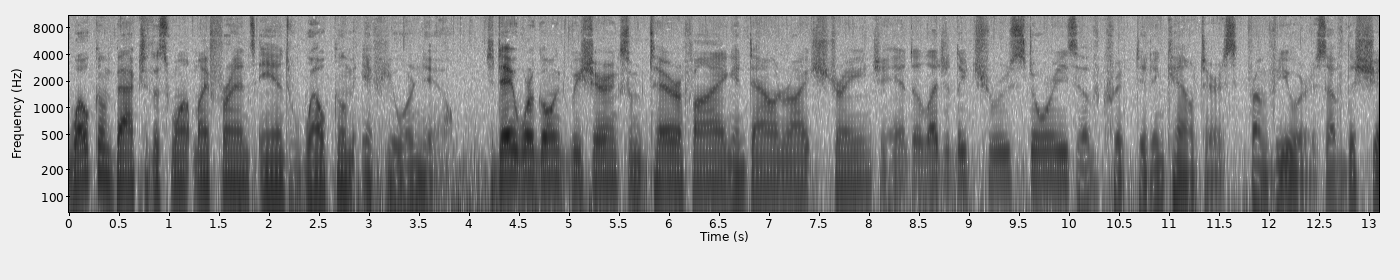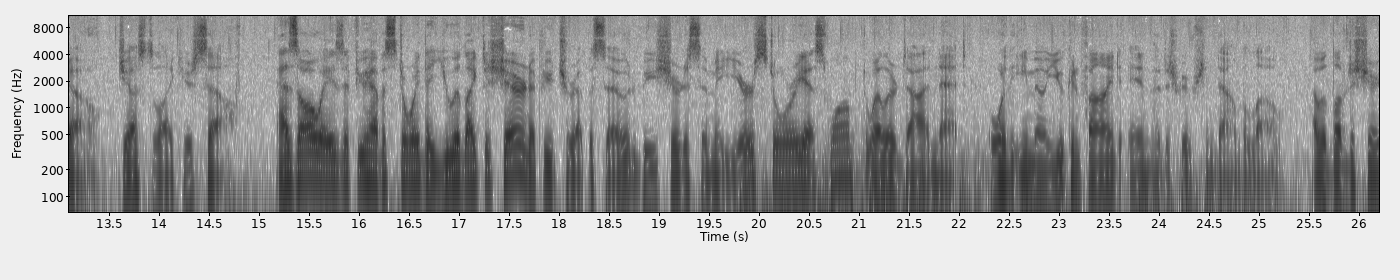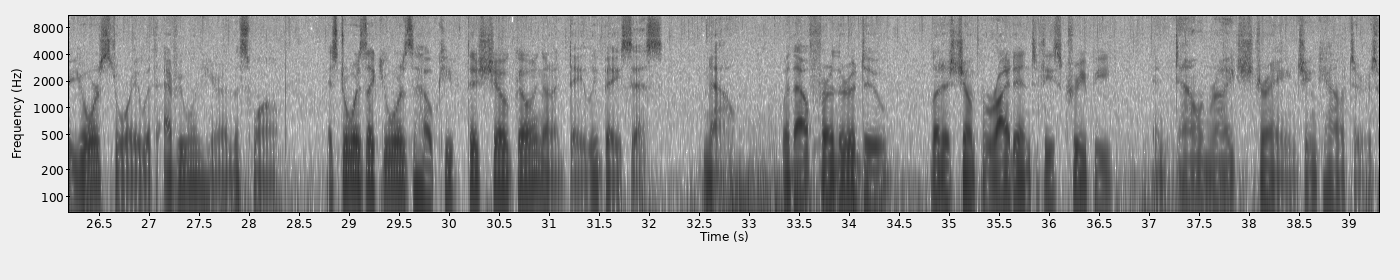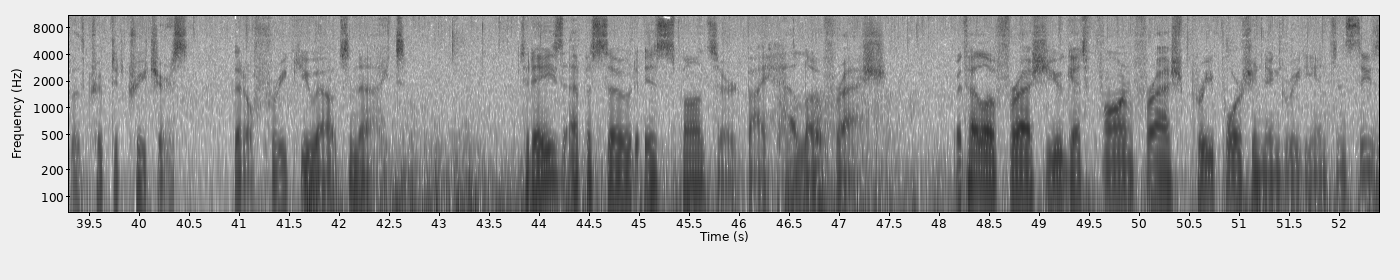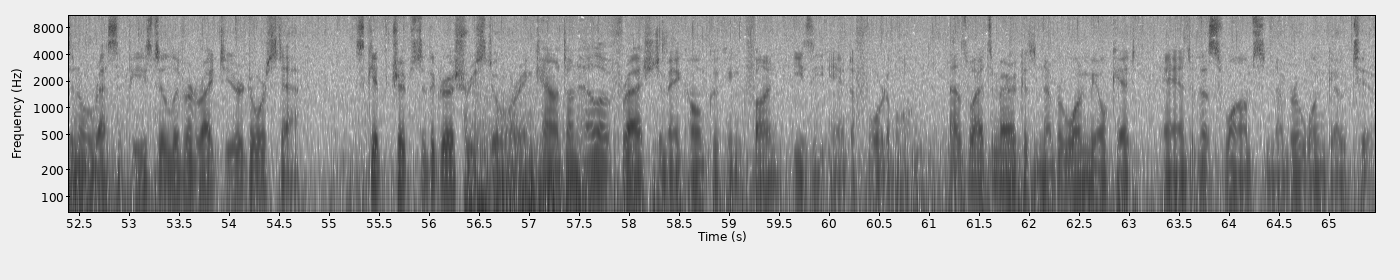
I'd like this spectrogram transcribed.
Welcome back to the swamp, my friends, and welcome if you're new. Today we're going to be sharing some terrifying and downright strange and allegedly true stories of cryptid encounters from viewers of the show, just like yourself. As always, if you have a story that you would like to share in a future episode, be sure to submit your story at swampdweller.net or the email you can find in the description down below. I would love to share your story with everyone here in the swamp. And stories like yours help keep this show going on a daily basis. Now, without further ado, let us jump right into these creepy and downright strange encounters with cryptid creatures that'll freak you out tonight. Today's episode is sponsored by HelloFresh. With HelloFresh, you get farm fresh, pre portioned ingredients and seasonal recipes delivered right to your doorstep. Skip trips to the grocery store and count on HelloFresh to make home cooking fun, easy, and affordable. That's why it's America's number one meal kit and the swamp's number one go to.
